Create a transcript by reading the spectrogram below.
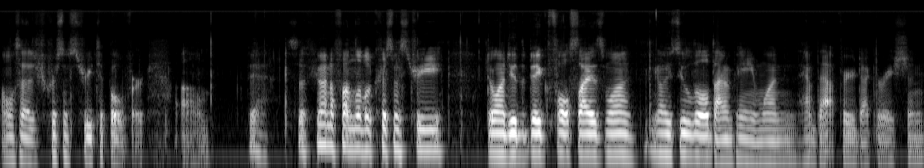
Almost as a Christmas tree tip over. Um, yeah, so if you want a fun little Christmas tree, don't want to do the big full-size one, you can always do a little diamond painting one and have that for your decoration.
